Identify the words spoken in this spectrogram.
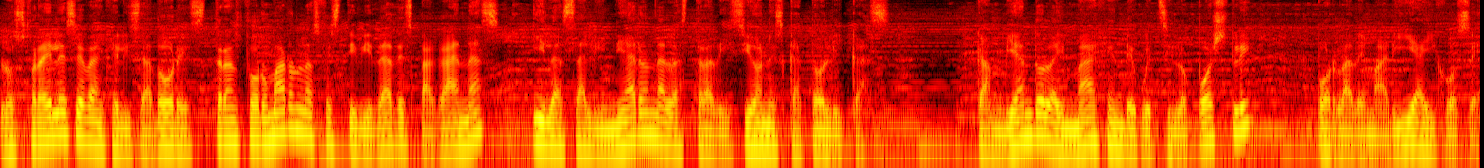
Los frailes evangelizadores transformaron las festividades paganas y las alinearon a las tradiciones católicas cambiando la imagen de Huitzilopochtli por la de María y José.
